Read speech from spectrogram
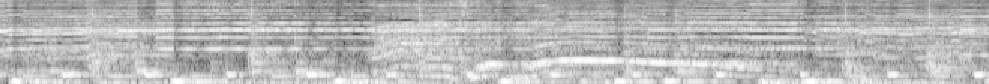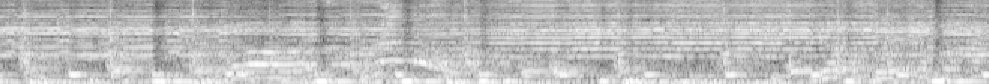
yo, yo, yo, yo, yo, yo, yo, yo, yo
